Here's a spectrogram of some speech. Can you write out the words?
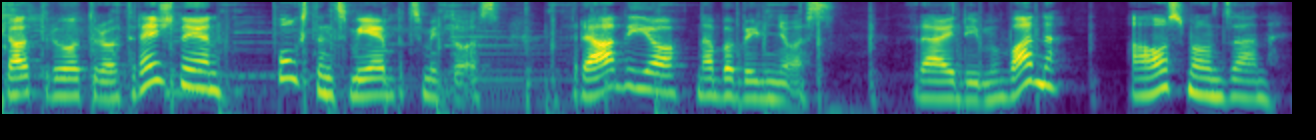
Katru otro trešdienu, pulkstens 11. Radio Nabaviļņos. Raidījumu vada Ausma un Zana.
